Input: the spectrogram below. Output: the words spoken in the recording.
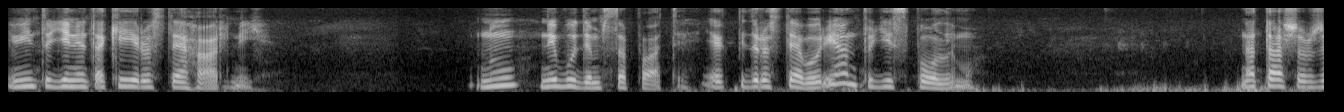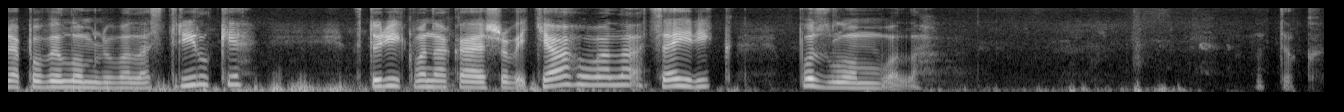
Він тоді не такий росте гарний. Ну, не будемо сапати. Як підросте бур'ян, тоді сполимо. Наташа вже повиломлювала стрілки. Торік вона каже, що витягувала, а цей рік позломувала. Отак.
